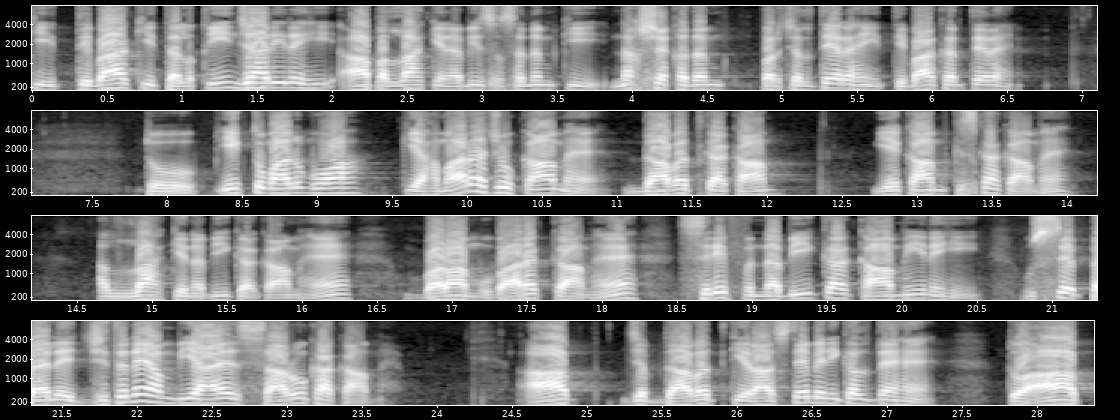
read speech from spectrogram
की इत्तबा की तलकिन जारी रही। आप अल्लाह के नबी वसल्लम की नक्श कदम पर चलते रहें, इत्तबा करते रहें। तो एक तो मालूम हुआ कि हमारा जो काम है, दावत का काम, ये काम किसका काम है? अल्लाह के नबी का काम है, बड़ा मुबारक काम है। सिर्फ़ नबी का काम ही नहीं उससे पहले जितने अम्बिया है सारों का काम है आप जब दावत के रास्ते में निकलते हैं तो आप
